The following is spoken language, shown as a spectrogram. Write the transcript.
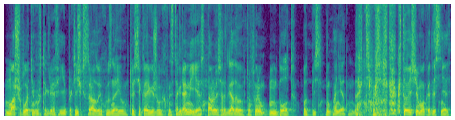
Маша Плотников фотографии, я практически сразу их узнаю. То есть, я когда вижу их в Инстаграме, я останавливаюсь, разглядываю, потом смотрю, м, плот, подпись. Ну, понятно, да. Типа, кто еще мог это снять?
